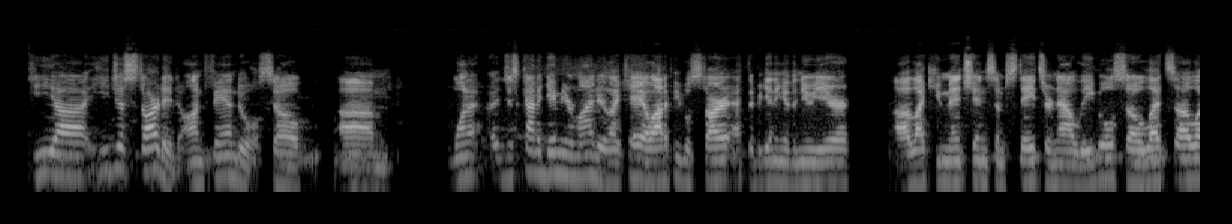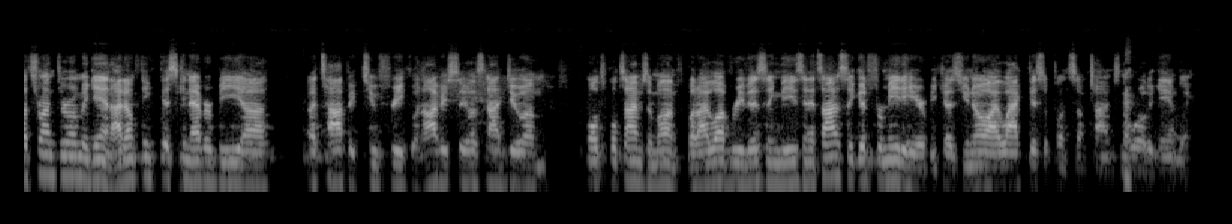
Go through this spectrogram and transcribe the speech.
He uh, he just started on fanduel. So um, one just kind of gave me a reminder like hey a lot of people start at the beginning of the new year uh, like you mentioned, some states are now legal, so let's uh, let's run through them again. I don't think this can ever be uh, a topic too frequent. Obviously, let's not do them multiple times a month, but I love revisiting these, and it's honestly good for me to hear because you know I lack discipline sometimes in the world of gambling.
